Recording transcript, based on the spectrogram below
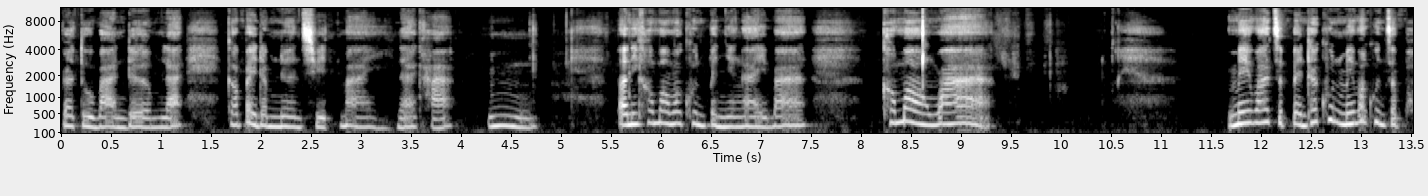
ประตูบานเดิมและ ก็ไปดำเนินชีวิตใหม่นะคะ อืมตอนนี้เขามองว่าคุณเป็นยังไงบ้างเขามองว่า ไม่ว่าจะเป็นถ้าคุณไม่ว่าคุณจะโพ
